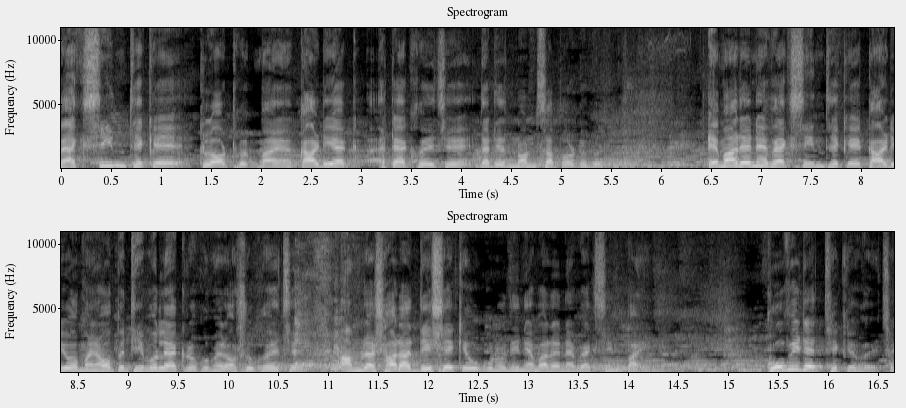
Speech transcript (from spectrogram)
ভ্যাকসিন থেকে ক্লট কার্ডিয়াক অ্যাটাক হয়েছে that is non supportable mRNA vaccine থেকে কার্ডিও মায়োপ্যাথি বলে এক রকমের অসুখ হয়েছে। আমরা সারা দেশে কেউ কোনো দিন এমআরএনএ ভ্যাকসিন পাইনি। কোভিডের থেকে হয়েছে।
